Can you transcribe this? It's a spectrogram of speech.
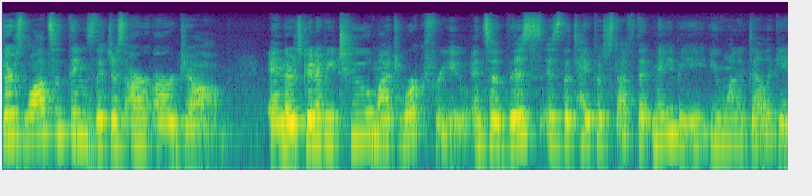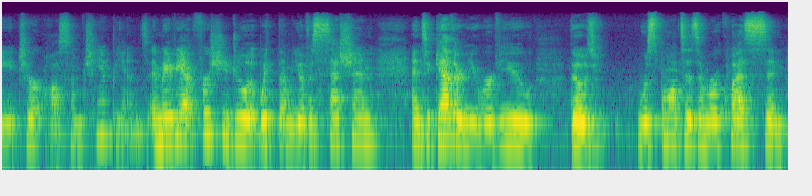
there's lots of things that just aren't our job. And there's going to be too much work for you. And so, this is the type of stuff that maybe you want to delegate your awesome champions. And maybe at first you do it with them. You have a session, and together you review those responses and requests and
